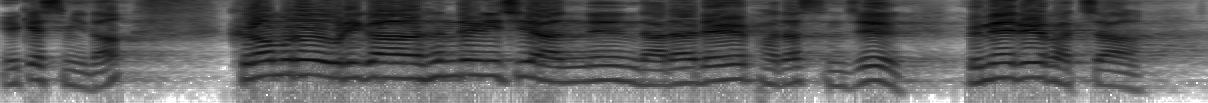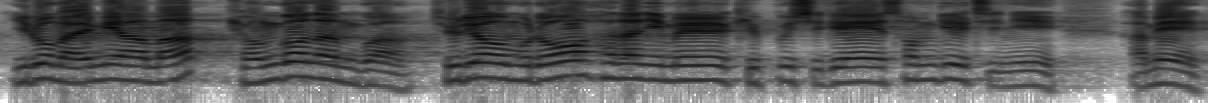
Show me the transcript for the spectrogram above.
읽겠습니다. 그러므로 우리가 흔들리지 않는 나라를 받았은즉 은혜를 받자 이로 말미암아 경건함과 두려움으로 하나님을 기쁘시게 섬길지니 아멘.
